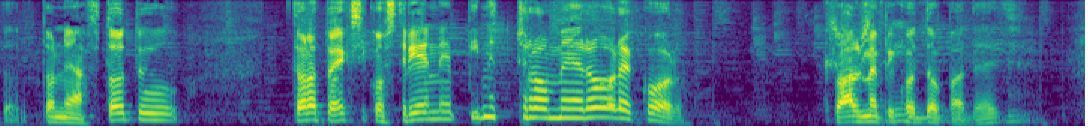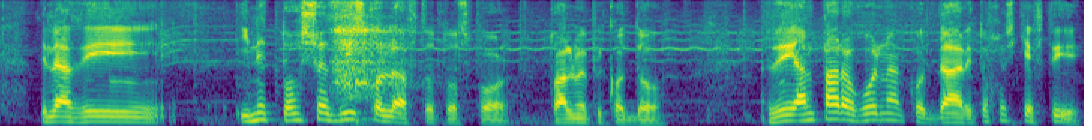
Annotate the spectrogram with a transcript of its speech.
το- τον εαυτό του. Τώρα το 6-23 είναι, είναι τρομερό ρεκόρ. Το άλμα επί κοντό πάντα έτσι. Δηλαδή είναι τόσο δύσκολο αυτό το σπορ, το άλμα επί κοντό. Δηλαδή, αν πάρω εγώ ένα κοντάρι, το έχω σκεφτεί.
